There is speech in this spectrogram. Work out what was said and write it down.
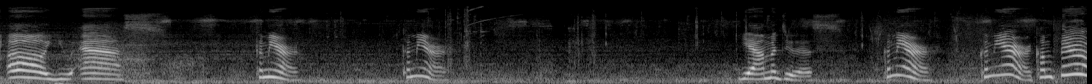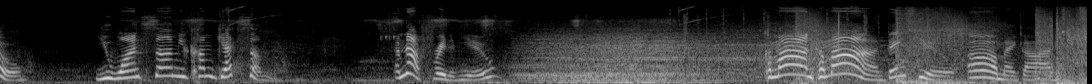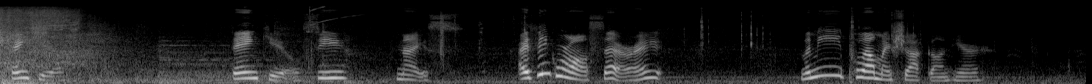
Oh, you ass. Come here. Come here. Yeah, I'm gonna do this. Come here. Come here. Come through. You want some? You come get some. I'm not afraid of you. Come on, come on. Thank you. Oh my god. Thank you. Thank you. See? Nice. I think we're all set, right? Let me pull out my shotgun here.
